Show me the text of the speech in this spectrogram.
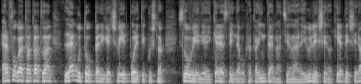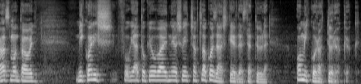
elfogadhatatlan. Legutóbb pedig egy svéd politikusnak, szlovéniai kereszténydemokrata internacionális ülésén a kérdésére azt mondta, hogy mikor is fogjátok jóváhagyni a svéd csatlakozást? kérdezte tőle. Amikor a törökök.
